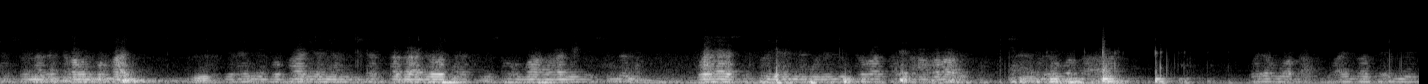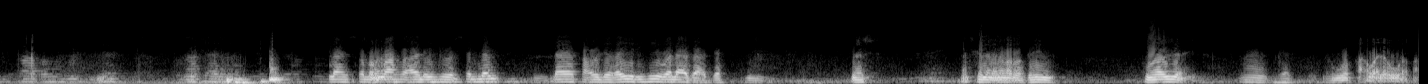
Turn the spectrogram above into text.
حسب ما ذكره البخاري مم. في غير البخاري انه انشق بعد وفاته صلى الله عليه وسلم ولا يصح لأنه لم يتوافق مع غرابه ولو وقع وقع وأيضا فان انشقاقه معجزه وما كان لرسول الله صلى الله عليه وسلم لا يقع لغيره ولا بعده. بس ما تكلم عن مرتين هو زائد ما. لو وقع ولو وقع.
